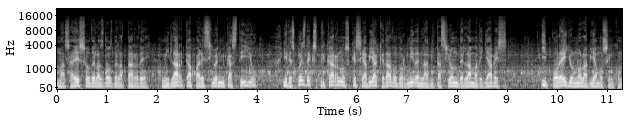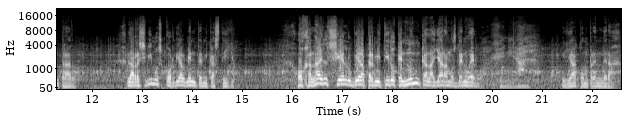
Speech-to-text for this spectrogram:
Mas a eso de las dos de la tarde, Milarca apareció en mi castillo y después de explicarnos que se había quedado dormida en la habitación del ama de llaves y por ello no la habíamos encontrado, la recibimos cordialmente en mi castillo. Ojalá el cielo hubiera permitido que nunca la halláramos de nuevo. General. Y ya comprenderá.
